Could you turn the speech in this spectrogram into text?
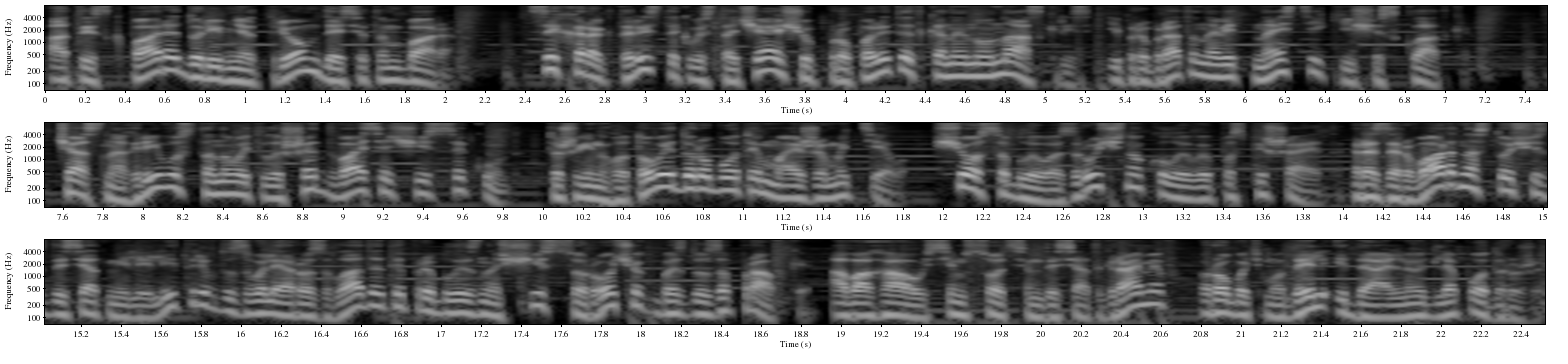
а тиск пари дорівнює 3 десятим бара. Цих характеристик вистачає, щоб пропарити тканину наскрізь і прибрати навіть найстійкіші складки. Час нагріву становить лише 26 секунд, тож він готовий до роботи майже миттєво, що особливо зручно, коли ви поспішаєте. Резервуар на 160 мл дозволяє розгладити приблизно 6 сорочок без дозаправки, а вага у 770 грамів робить модель ідеальною для подорожей.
